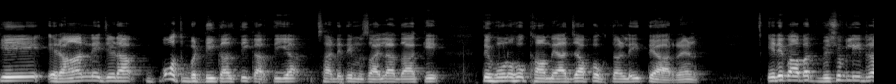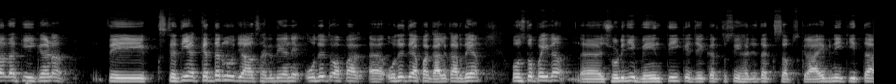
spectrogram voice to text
ਕਿ ਈਰਾਨ ਨੇ ਜਿਹੜਾ ਬਹੁਤ ਵੱਡੀ ਗਲਤੀ ਕਰਤੀ ਆ ਸਾਡੇ ਤੇ ਮਿਸਾਈਲਾਂ ਦਾ ਕੇ ਤੇ ਹੁਣ ਉਹ ਖਾਮਿਆਜਾ ਭੁਗਤਣ ਲਈ ਤਿਆਰ ਰਹਿਣ। ਇਹਦੇ ਬਾਬਤ ਵਿਸ਼ਵ ਲੀਡਰਾਂ ਦਾ ਕੀ ਕਹਿਣਾ ਤੇ ਸਥਿਤੀਆਂ ਕਿੱਧਰ ਨੂੰ ਜਾ ਸਕਦੀਆਂ ਨੇ, ਉਹਦੇ ਤੋਂ ਆਪਾਂ ਉਹਦੇ ਤੇ ਆਪਾਂ ਗੱਲ ਕਰਦੇ ਹਾਂ। ਉਸ ਤੋਂ ਪਹਿਲਾਂ ਛੋਟੀ ਜੀ ਬੇਨਤੀ ਕਿ ਜੇਕਰ ਤੁਸੀਂ ਹਜੇ ਤੱਕ ਸਬਸਕ੍ਰਾਈਬ ਨਹੀਂ ਕੀਤਾ,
